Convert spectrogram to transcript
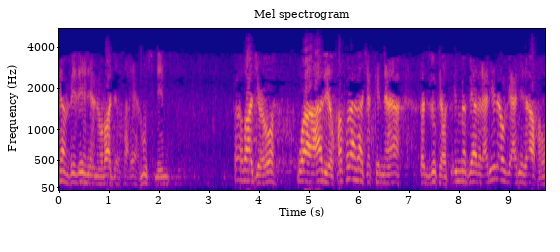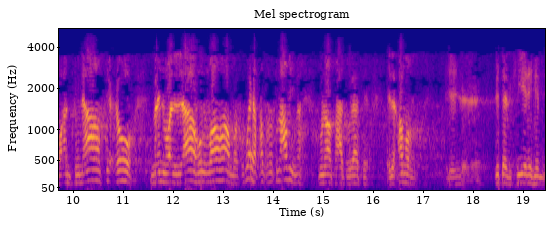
كان في ذهني أن أراجع صحيح مسلم. فراجعوه. وهذه الخصلة لا شك أنها قد ذكرت إما في هذا الحديث أو في حديث آخر وأن تناصحوا من ولاه الله أمركم وهي خصلة عظيمة مناصحة ولاة الأمر بتذكيرهم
